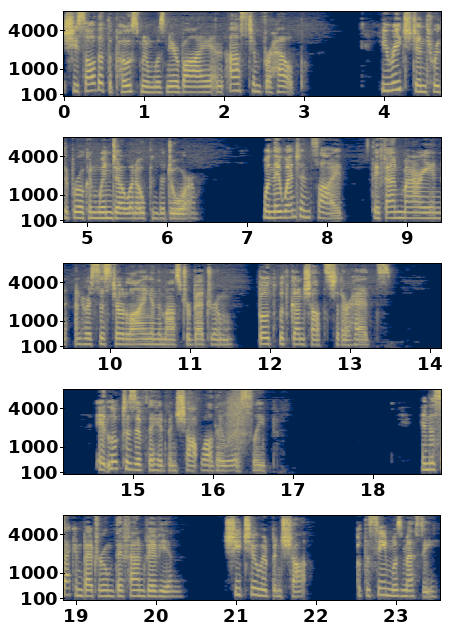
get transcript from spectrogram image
She saw that the postman was nearby and asked him for help. He reached in through the broken window and opened the door. When they went inside, they found Marion and her sister lying in the master bedroom, both with gunshots to their heads. It looked as if they had been shot while they were asleep. In the second bedroom, they found Vivian. She too had been shot, but the scene was messy.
